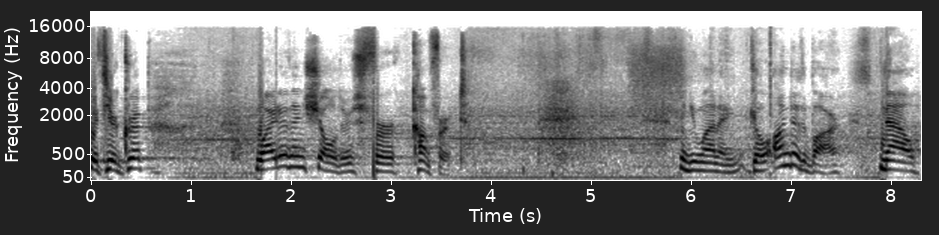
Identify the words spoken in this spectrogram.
with your grip wider than shoulders for comfort. And you want to go under the bar. Now,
